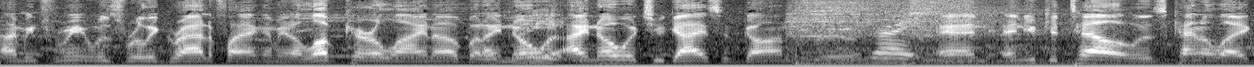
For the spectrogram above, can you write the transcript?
I mean, for me, it was really gratifying. I mean, I love Carolina, but I know I know what you guys have gone through, Right. and and you could tell it was kind of like,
